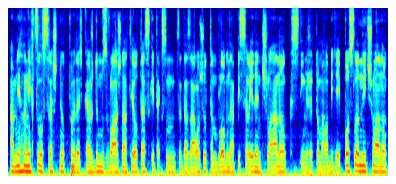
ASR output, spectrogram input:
A mne ho nechcelo strašne odpovedať každému zvlášť na tie otázky, tak som teda založil ten blog, napísal jeden článok s tým, že to mal byť aj posledný článok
